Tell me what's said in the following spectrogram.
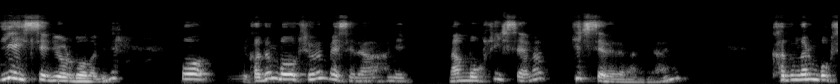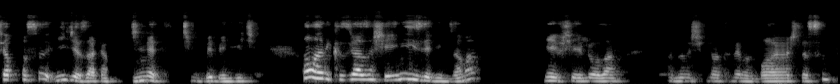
diye hissediyor da olabilir. O kadın boksörün mesela hani ben boksu hiç sevmem, hiç seyredemem yani. Kadınların boks yapması iyice zaten cinnet benim için. Ama hani kızcağızın şeyini izlediğim zaman Nevşehirli olan adını şimdi hatırlamıyorum bağışlasın.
